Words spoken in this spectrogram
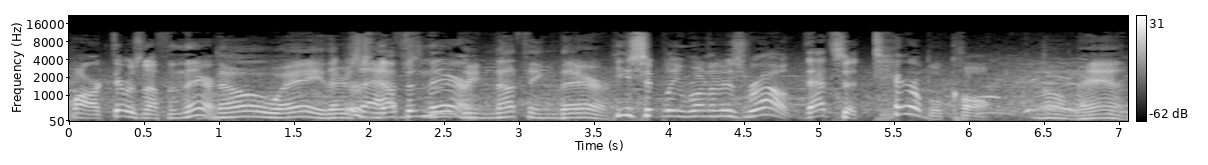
Mark, there was nothing there. No way. There's, There's nothing there. absolutely nothing there. He's simply running his route. That's a terrible call. Oh man.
